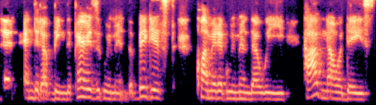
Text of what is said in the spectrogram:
that ended up being the Paris Agreement, the biggest climate agreement that we have nowadays,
